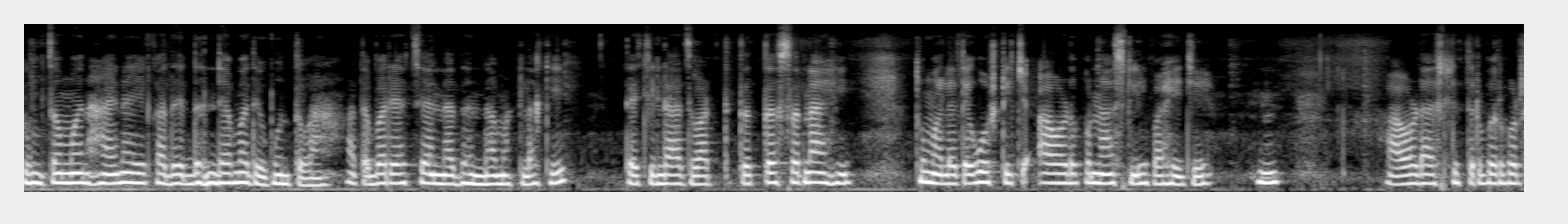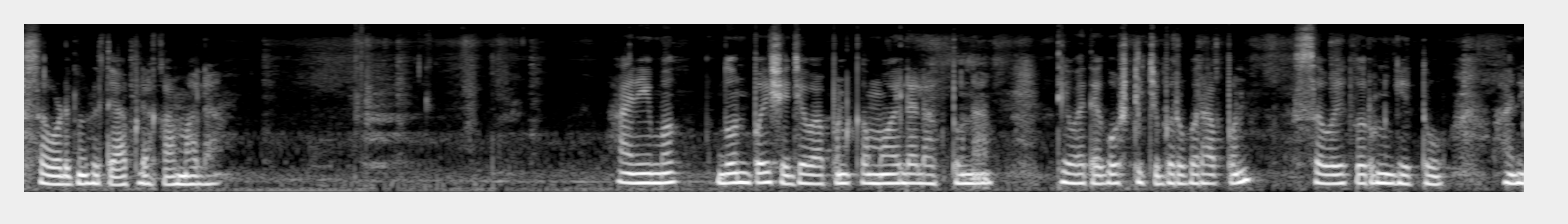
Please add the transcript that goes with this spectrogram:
तुमचं मन आहे ना एखाद्या धंद्यामध्ये गुंतवा. आता बऱ्याच यांना धंदा म्हटला की त्याची लाज वाटते. तर तसं नाही. तुम्हाला त्या गोष्टीची आवड पण असली पाहिजे. आवड असली तर बरोबर सवड मिळते आपल्या कामाला. आणि मग दोन पैसे जेव्हा आपण कमवायला लागतो ना तेव्हा त्या गोष्टीची बरोबर आपण सवय करून घेतो आणि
